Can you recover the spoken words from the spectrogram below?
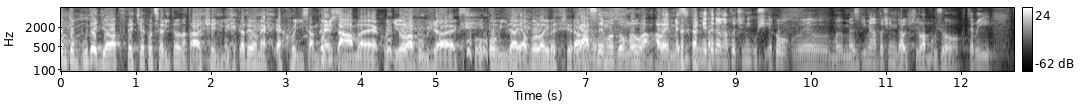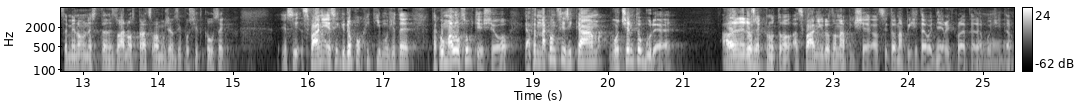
on to bude dělat teď jako celý to natáčení. Říkat jenom, jak, jak chodí s Andrejem tamhle, jak chodí do Labuža, jak spolu povídají a volají ve tři ráno. Já se moc omlouvám, ale mezi tím je teda natočení už, jako, mezi tím je natočení další Labužo, který jsem jenom nezvládnul zpracovat, můžeme si pustit kousek Jestli, schválně, jestli kdo pochytí, můžete takovou malou soutěž, jo? Já tam na konci říkám, o čem to bude, ale nedořeknu to a schválně kdo to napíše. Asi to napíšete hodně rychle, teda počítám.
